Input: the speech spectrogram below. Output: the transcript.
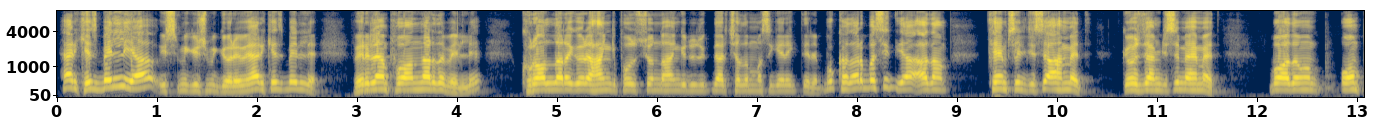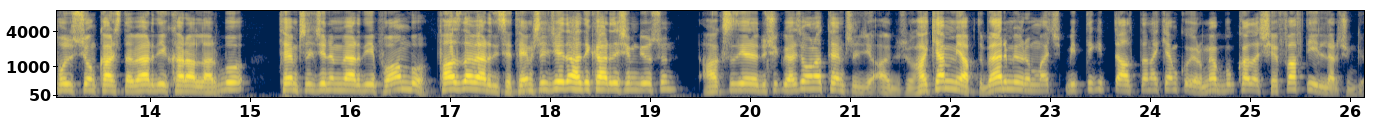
Herkes belli ya. İsmi gücümü görevi herkes belli. Verilen puanlar da belli. Kurallara göre hangi pozisyonda hangi düdükler çalınması gerektiği. Bu kadar basit ya. Adam temsilcisi Ahmet, gözlemcisi Mehmet. Bu adamın 10 pozisyon karşısında verdiği kararlar bu. Temsilcinin verdiği puan bu. Fazla verdiyse temsilciye de hadi kardeşim diyorsun. Haksız yere düşük verse ona temsilci ay diyorsun. Hakem mi yaptı? Vermiyorum maç. Bitti gitti alttan hakem koyuyorum. Ya bu kadar şeffaf değiller çünkü.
